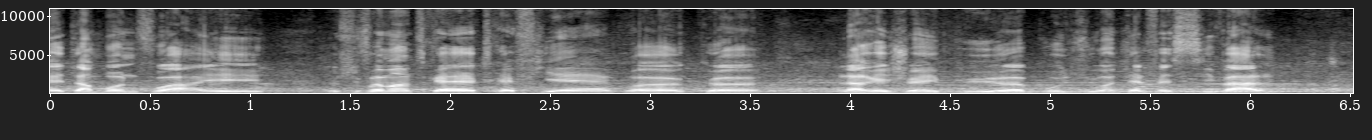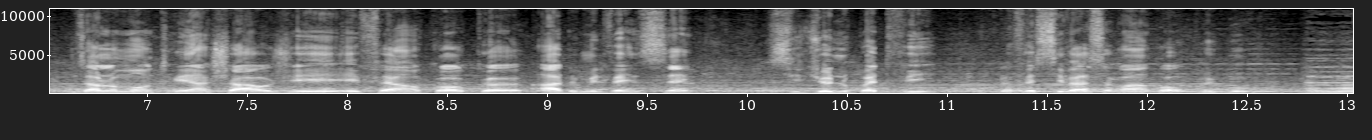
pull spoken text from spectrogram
est en bonne voie et je suis vraiment très, très fier euh, que la région ait pu euh, produire un tel festival. Nous allons montrer en charge et, faire encore qu'en 2025, si Dieu nous prête vie, le festival sera encore plus beau.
